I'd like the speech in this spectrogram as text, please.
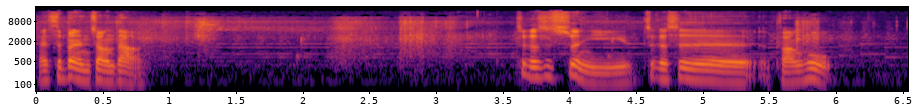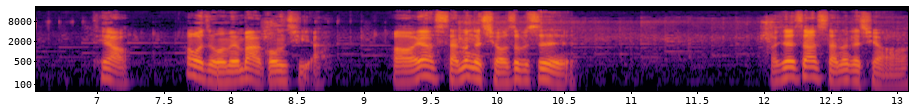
还是不能撞到？这个是瞬移，这个是防护。跳，那我怎么没办法攻击啊？哦，要闪那个球是不是？好像是要闪那个球。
